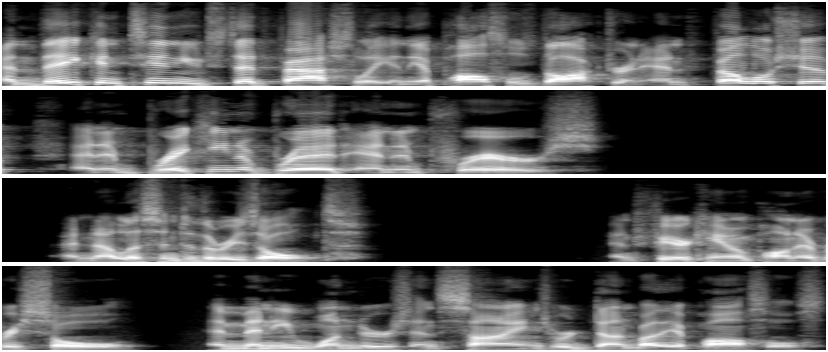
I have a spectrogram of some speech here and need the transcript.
And they continued steadfastly in the apostles' doctrine and fellowship and in breaking of bread and in prayers. And now listen to the result. And fear came upon every soul and many wonders and signs were done by the apostles,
